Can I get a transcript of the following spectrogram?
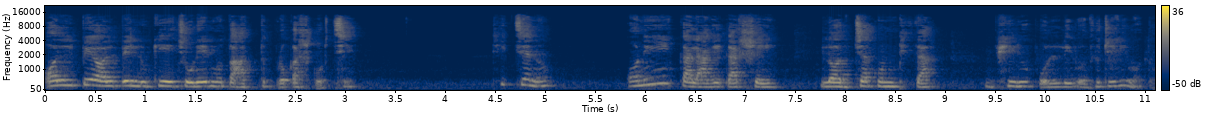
অল্পে অল্পে লুকিয়ে চোরের মতো আত্মপ্রকাশ করছে। ঠিক যেন অনেক কাল আগেকার সেই লজ্জাকুণ্ঠিতা ভীরু পল্লী বধূটিরই মতো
